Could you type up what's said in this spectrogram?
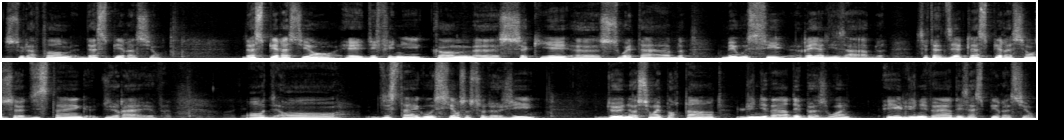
sous la forme d'aspiration. L'aspiration est définie comme ce qui est souhaitable, mais aussi réalisable. C'est-à-dire que l'aspiration se distingue du rêve. On, distingue aussi en sociologie deux notions importantes, l'univers des besoins et l'univers des aspirations.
